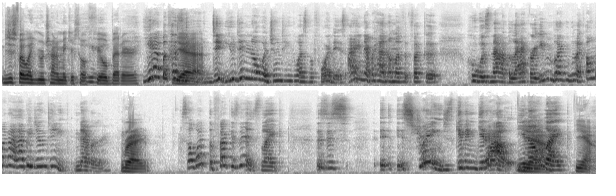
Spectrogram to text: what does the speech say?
You just felt like you were trying to make yourself Weird. feel better. Yeah, because Yeah. you, did, you didn't know what Juneteenth was before this. I ain't never had no motherfucker who was not black or even black people like, oh my god, happy Juneteenth. Never. Right. So what the fuck is this? Like, this is it, it's strange. It's giving get out. You Yeah. know, like Yeah.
